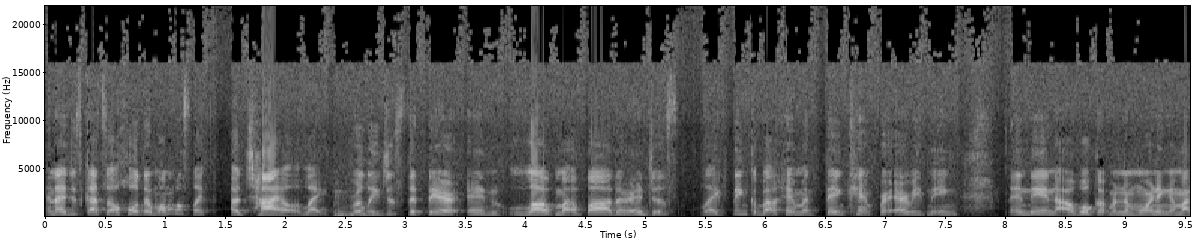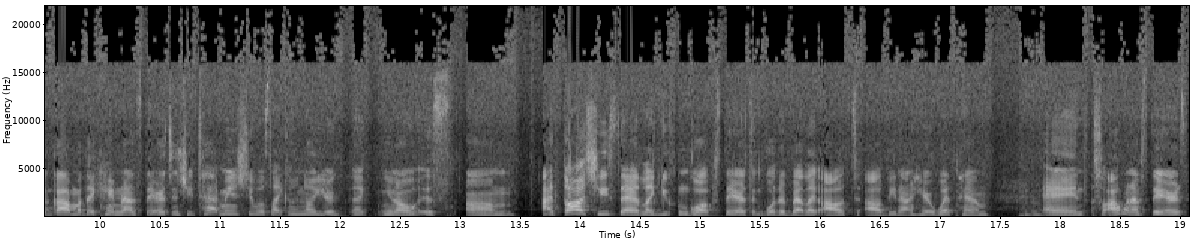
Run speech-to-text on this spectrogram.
And I just got to hold him almost like a child, like really just sit there and love my father and just like think about him and thank him for everything. And then I woke up in the morning and my godmother came downstairs and she tapped me and she was like, "Oh no, you're like, you know, it's um." I thought she said like you can go upstairs and go to bed. Like I'll I'll be down here with him. And so I went upstairs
